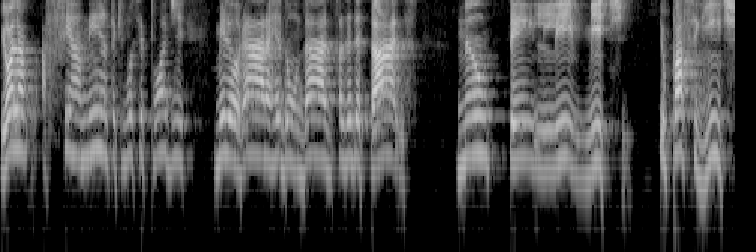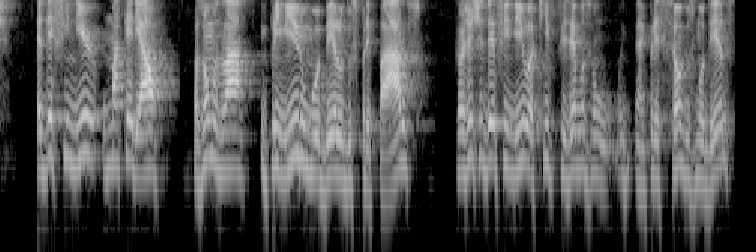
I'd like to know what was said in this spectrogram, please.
E olha a ferramenta que você pode melhorar, arredondar, fazer detalhes. Não tem limite. E o passo seguinte é definir o material. Nós vamos lá imprimir o modelo dos preparos. Então a gente definiu aqui, fizemos um, a impressão dos modelos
